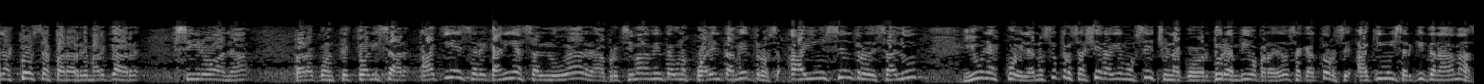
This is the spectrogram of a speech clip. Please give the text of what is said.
las cosas para remarcar, Ciro, Ana, para contextualizar, aquí en cercanías al lugar, aproximadamente a unos 40 metros, hay un centro de salud y una escuela. Nosotros ayer habíamos hecho una cobertura en vivo para de 2 a 14, aquí muy cerquita nada más,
